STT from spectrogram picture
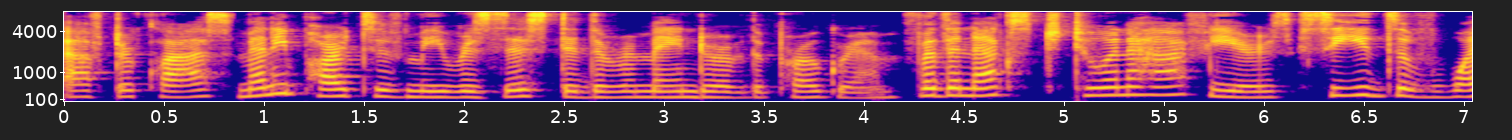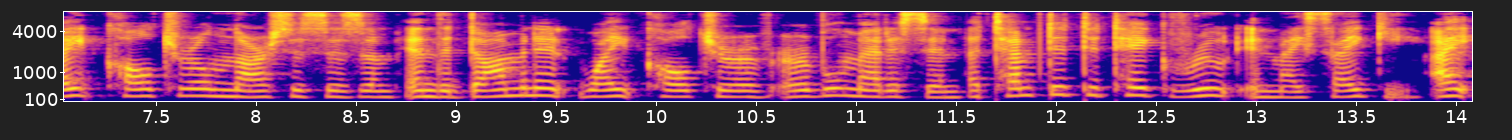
after class, many parts of me resisted the remainder of the program. For the next two and a half years, seeds of white cultural narcissism and the dominant white culture of herbal medicine attempted to take root in my psyche. I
